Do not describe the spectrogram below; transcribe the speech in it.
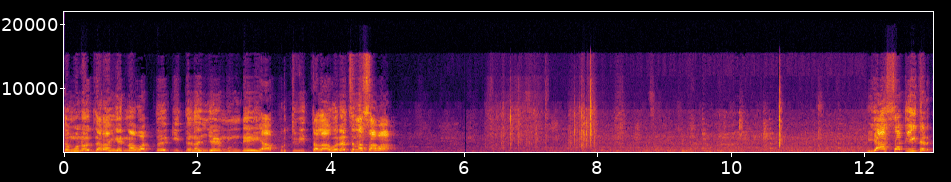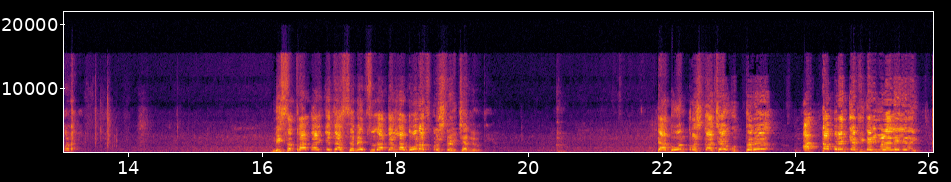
तर मनोज जरांगेंना वाटतं की धनंजय मुंडे ह्या पृथ्वी तलावरच नसावा. यासाठी ही धडपड आहे. मी सतरा तारखेच्या सभेत सुद्धा त्यांना दोनच प्रश्न विचारले होते. त्या दोन प्रश्नाचे उत्तर आतापर्यंत या ठिकाणी मिळालेले नाहीत.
